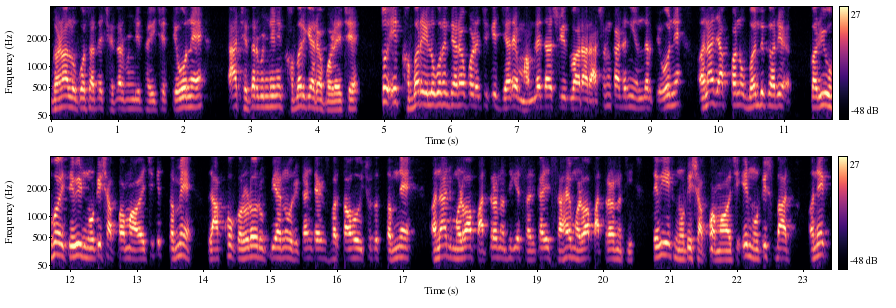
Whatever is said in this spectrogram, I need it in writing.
ઘણા લોકો સાથે છેતરપિંડી થઈ છે. તેઓને આ છેતરપિંડીની ખબર ક્યારે પડે છે? તો એ ખબર એ લોકોને ત્યારે પડે છે કે જ્યારે મામલેદારશ્રી દ્વારા રાશન કાર્ડની અંદર તેઓને અનાજ આપવાનું બંધ કર્ય- હોય તેવી નોટિસ આપવામાં આવે છે કે તમે લાખો કરોડો રૂપિયાનું રિટર્ન ટેક્સ ભરતા હોય છો તો તમને અનાજ મળવા પાત્ર નથી કે સરકારી સહાય મળવા પાત્ર નથી તેવી એક નોટિસ આપવામાં આવે છે. એ નોટિસ બાદ અનેક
